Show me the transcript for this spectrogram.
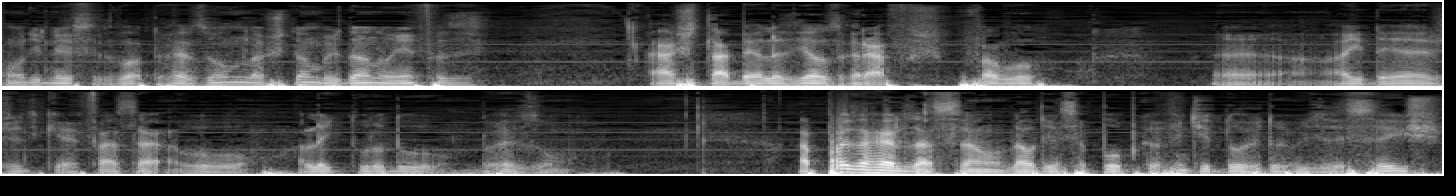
onde nesse voto resumo nós estamos dando ênfase às tabelas e aos gráficos. Por favor, é, a ideia é a gente que faça a leitura do, do resumo. Após a realização da audiência pública 22 de 2016,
